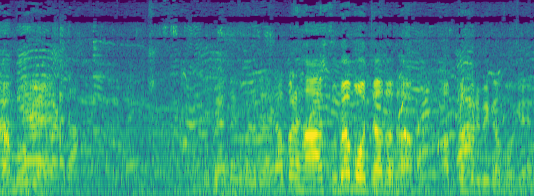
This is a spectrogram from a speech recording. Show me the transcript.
कम हो गया है। सुबह तक बढ़ जाएगा पर हाँ सुबह बहुत ज़्यादा था। अब तो फिर भी कम हो गया है।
